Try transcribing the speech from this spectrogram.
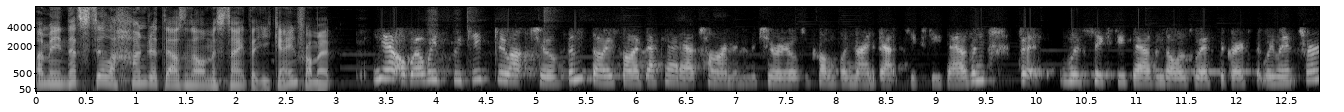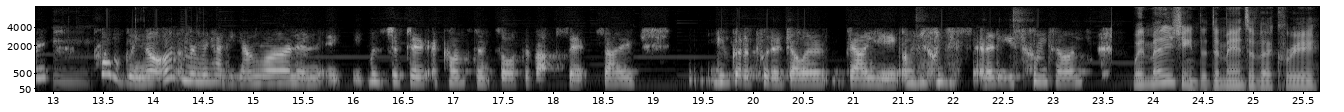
I mean, that's still a $100,000 mistake that you gained from it. Yeah, oh, well, we, we did do up two of them. So if I back out our time and the materials, we probably made about 60000 But was $60,000 worth the grief that we went through? Mm. Probably not. I mean, we had a young one and it, it was just a, a, constant source of upset. So you've got to put a dollar value on your sanity sometimes. When managing the demands of her career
